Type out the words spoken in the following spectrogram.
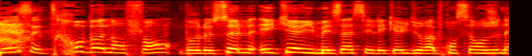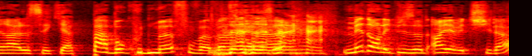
mais c'est trop bon enfant. Bon, le seul écueil, mais ça c'est l'écueil du rap français en général, c'est qu'il y a pas beaucoup de meufs, on va pas se mentir. Mais dans l'épisode 1, il y avait Chila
